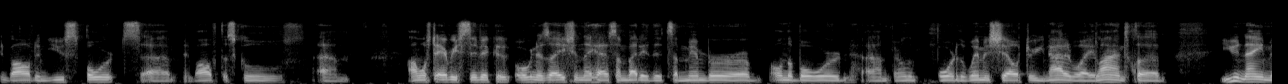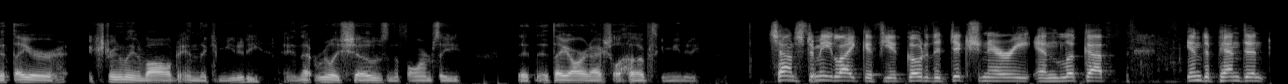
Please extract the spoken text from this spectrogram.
involved in youth sports, uh, involved with the schools. Um, almost every civic organization, they have somebody that's a member or on the board. Um, they're on the board of the Women's Shelter, United Way, Lions Club. You name it, they are extremely involved in the community, and that really shows in the pharmacy that, that they are an actual hub for the community. Sounds to me like if you go to the dictionary and look up independent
